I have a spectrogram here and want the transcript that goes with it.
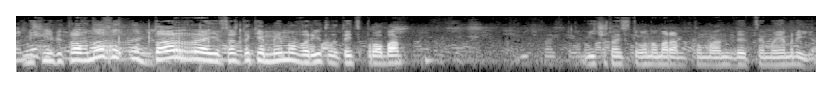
Відправ відправ ногу, удар, і все ж таки мимо воріт летить спроба від 16-го номера команди Це моя мрія.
